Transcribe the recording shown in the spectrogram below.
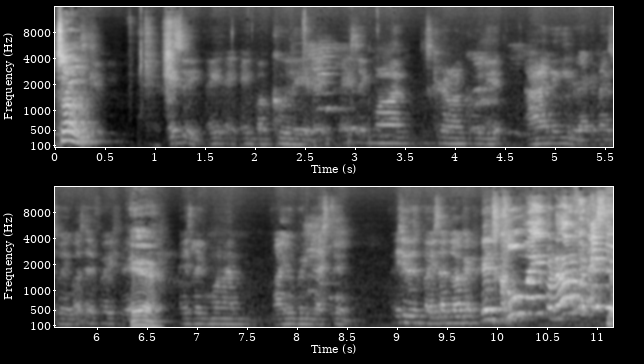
So I say, I, I, I, but Kool-Aid. I, I say, man, this girl on Kool-Aid. I didn't even recognize wait, what's that first, right? yeah. I was like, man, why you bring Justin? I see this place, I'm like, it's cool, mate, but I see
